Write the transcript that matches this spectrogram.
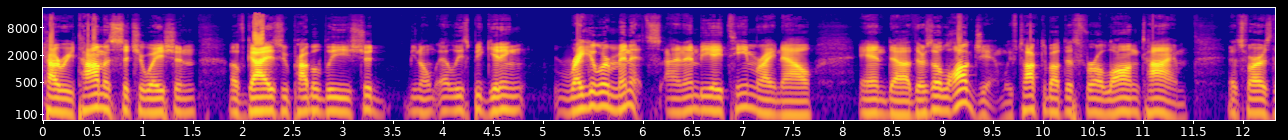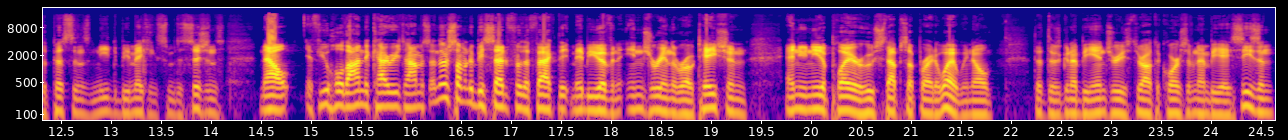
Khyri Thomas situation of guys who probably should, you know, at least be getting regular minutes on an NBA team right now. And uh, there's a logjam. We've talked about this for a long time as far as the Pistons need to be making some decisions. Now, if you hold on to Khyri Thomas, and there's something to be said for the fact that maybe you have an injury in the rotation and you need a player who steps up right away. We know that there's going to be injuries throughout the course of an NBA season.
